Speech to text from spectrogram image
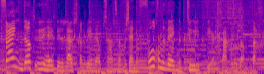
Fijn dat u heeft willen luisteren naar WNL op zaterdag. We zijn er volgende week natuurlijk weer. Graag tot dan. Dag.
